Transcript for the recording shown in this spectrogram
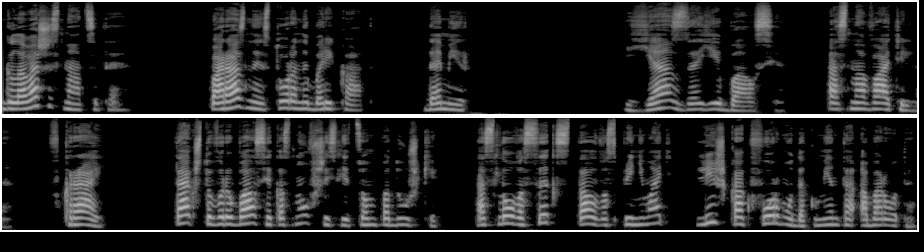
Глава 16. По разные стороны баррикад. Дамир. Я заебался. Основательно. В край. Так что вырубался, коснувшись лицом подушки, а слово «секс» стал воспринимать лишь как форму документа оборота.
